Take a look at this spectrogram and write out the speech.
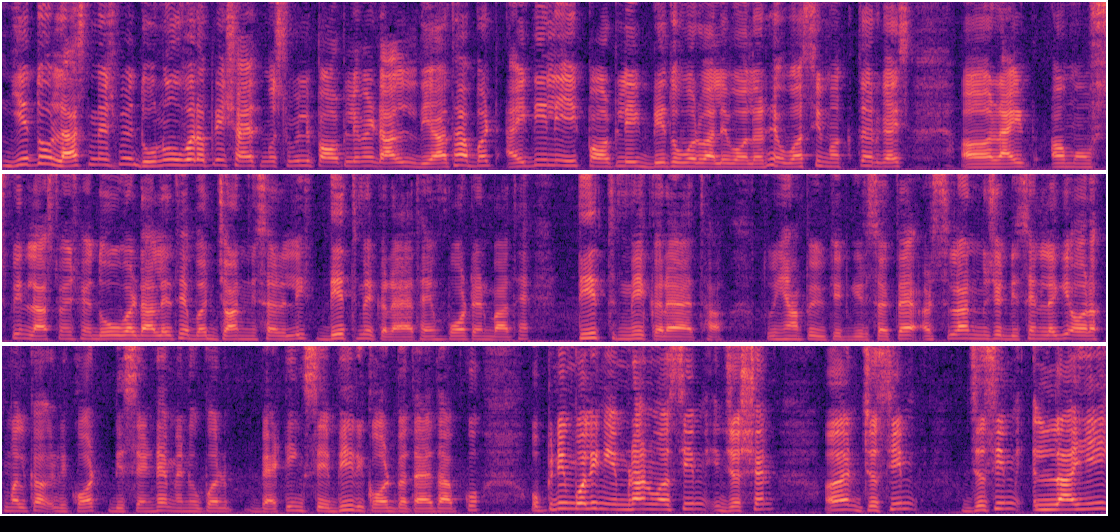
ये तो लास्ट मैच में दोनों ओवर अपने शायद मोस्टली पावर प्ले में डाल दिया था बट आइडियली एक पावर प्ले एक डेथ ओवर वाले बॉलर है। Wasim Akhtar guys right arm off spin last match में दो ओवर डाले थे बट जान निसार अली डेथ में कराया था। इंपॉर्टेंट बात है डेथ में कराया था। तो यहाँ पे विकेट गिर सकता है। अरसलान, मुझे डिसेंट लगी और अकमल का रिकॉर्ड डिसेंट है। मैंने ऊपर बैटिंग से भी रिकॉर्ड बताया था आपको। ओपनिंग बॉलिंग इमरान वसीम, जशन जसीम जसीम इलाही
